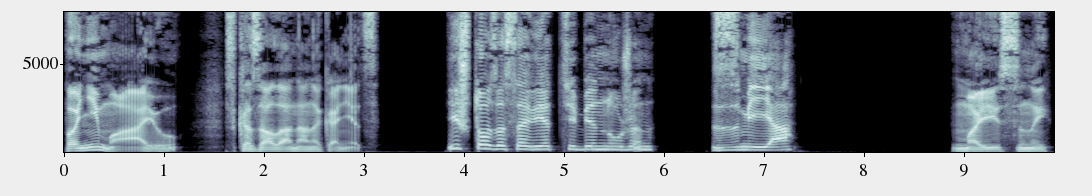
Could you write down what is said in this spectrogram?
«Понимаю», — сказала она наконец. «И что за совет тебе нужен, змея?» «Мои сны»,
